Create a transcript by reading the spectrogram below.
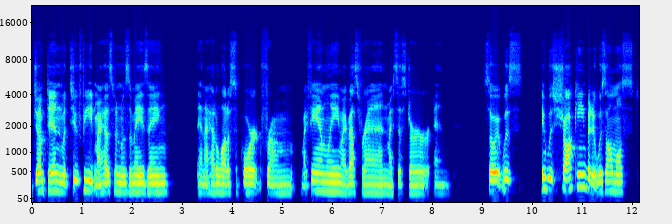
jumped in with two feet. My husband was amazing, and I had a lot of support from my family, my best friend, my sister, and so it was it was shocking, but it was almost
